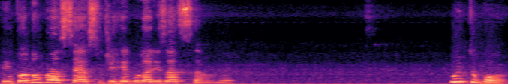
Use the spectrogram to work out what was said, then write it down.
tem todo um processo de regularização, né? Muito bom.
